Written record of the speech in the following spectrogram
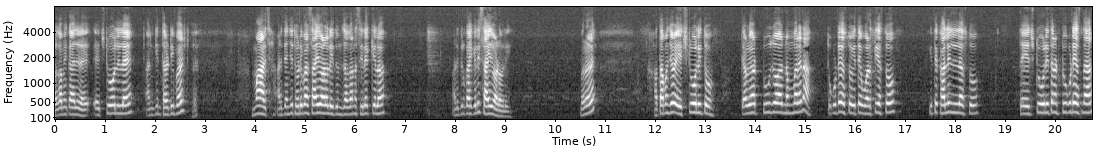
बघा मी काय लिहिलं आहे एच टू ओ लिहिलं आहे आणखीन थर्टी फर्स्ट मार्च. आणि त्यांची थोडीफार साईज वाढवली इथून. जगानं सिलेक्ट केलं. आणि इथून काय केली? साईज वाढवली. बरोबर आहे? आता आपण जेव्हा एच टू ओ लिहितो त्यावेळी हा टू जो नंबर आहे ना तो कुठे असतो? इथे वरती असतो. इथे खाली लिहिला असतो. तर एच टू ओ लिहिताना टू कुठे असणार?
